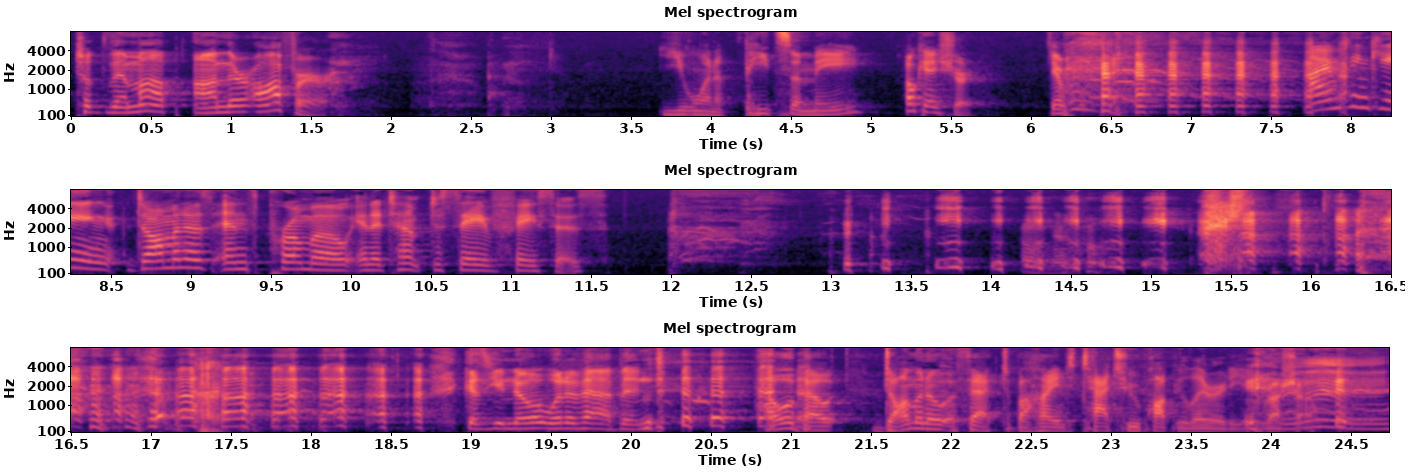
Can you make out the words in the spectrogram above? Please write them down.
took them up on their offer. You want a pizza me? Okay, sure. I'm thinking Domino's ends promo in attempt to save faces. Because you know it would have happened. How about domino effect behind tattoo popularity in Russia?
